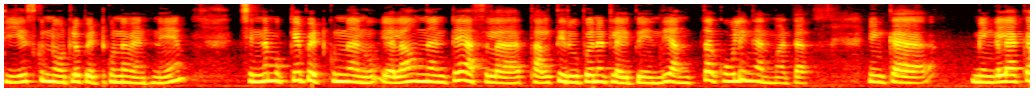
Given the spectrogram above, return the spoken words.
తీసుకుని నోట్లో పెట్టుకున్న వెంటనే చిన్న ముక్కే పెట్టుకున్నాను. ఎలా ఉందంటే అసలు తల తిరిగిపోయినట్లు అయిపోయింది. అంత కూలింగ్ అనమాట ఇంకా మింగలేక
